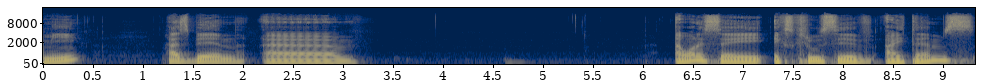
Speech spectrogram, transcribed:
me has been um, i want to say exclusive items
